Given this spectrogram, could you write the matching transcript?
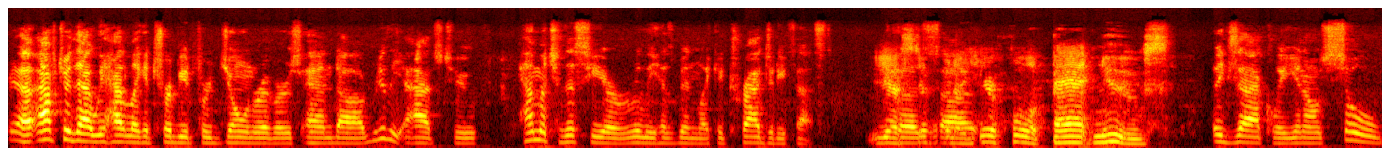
yeah, after that we had like a tribute for Joan Rivers, and uh, really adds to how much this year really has been like a tragedy fest. Yes, Because, just been uh, a year full of bad news. Exactly. You know, so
